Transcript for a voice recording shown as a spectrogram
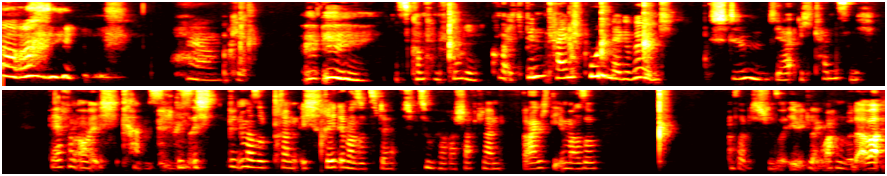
Oh. ja, okay. Es kommt vom Sprudel. Guck mal, ich bin keinen Sprudel mehr gewöhnt. stimmt. Ja, ich kann es nicht. Wer von euch? Kannst du Das, nicht. ich bin immer so dran, ich rede immer so zu der Zuhörerschaft und dann frage ich die immer so, als ob ich das schon so ewig lang machen würde, aber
